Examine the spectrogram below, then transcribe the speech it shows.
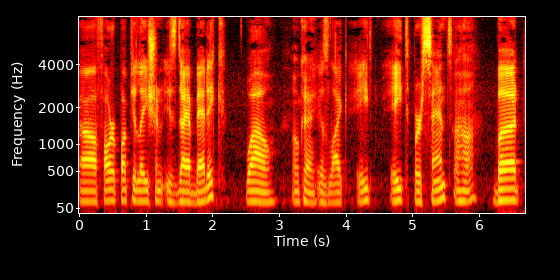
of our population is diabetic, Wow. Okay. It's like eight eight percent, Uh huh. but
